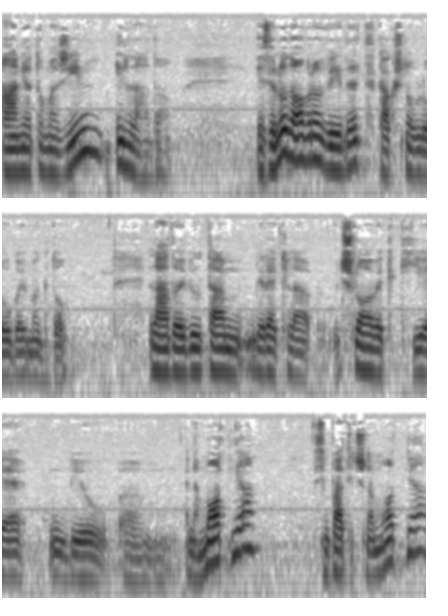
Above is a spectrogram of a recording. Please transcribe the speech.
Anja Tomažin in Lado, je zelo dobro vedeti, kakšno vlogo ima kdo. Lado je bil tam, bi rekla, človek, ki je bil um, ena motnja, simpatična motnja,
